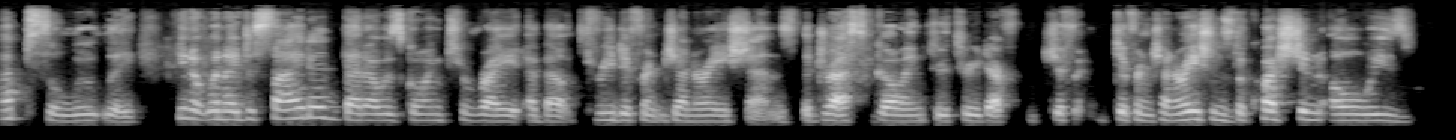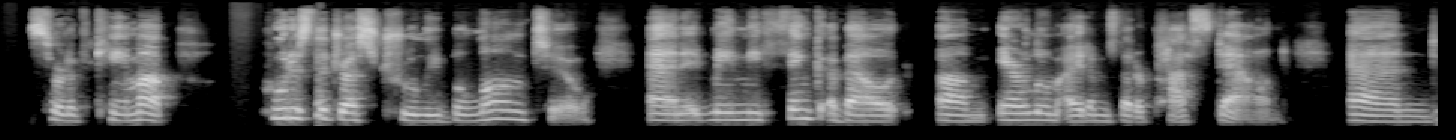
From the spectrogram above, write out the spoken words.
Absolutely. You know, when I decided that I was going to write about three different generations, the dress going through three def- different different generations, the question always sort of came up, who does the dress truly belong to? And it made me think about um, heirloom items that are passed down and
